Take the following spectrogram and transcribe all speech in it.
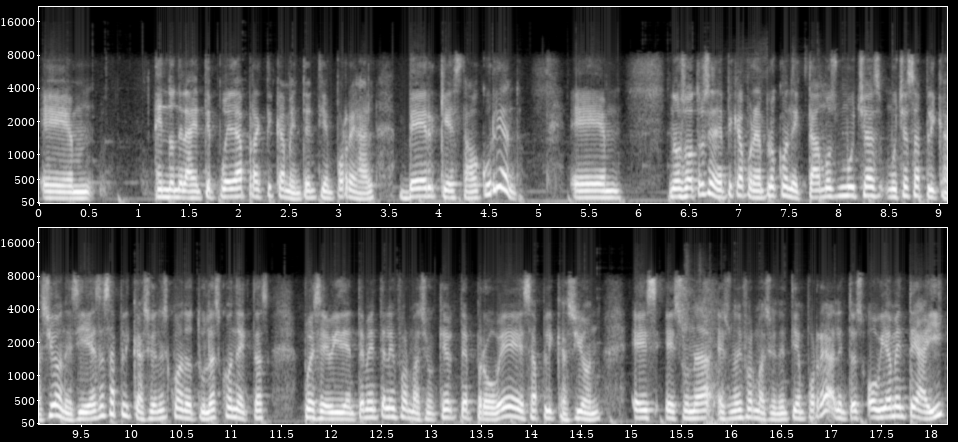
em, en donde la gente pueda prácticamente en tiempo real ver qué está ocurriendo. Em, nosotros en Épica, por ejemplo, conectamos muchas, muchas aplicaciones y esas aplicaciones cuando tú las conectas, pues evidentemente la información que te provee esa aplicación es, es, una, es una información en tiempo real. Entonces, obviamente ahí,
